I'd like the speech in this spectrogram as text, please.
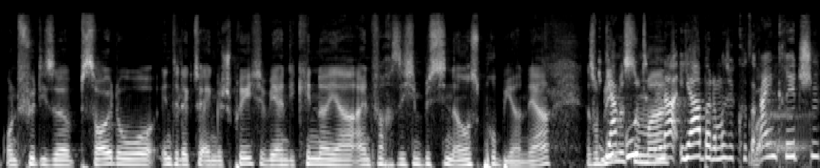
und führt diese pseudo-intellektuellen Gespräche, während die Kinder ja einfach sich ein bisschen ausprobieren, ja. Das Problem ja, ist gut, nun mal, na, ja, aber da muss ich kurz reingrätschen.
